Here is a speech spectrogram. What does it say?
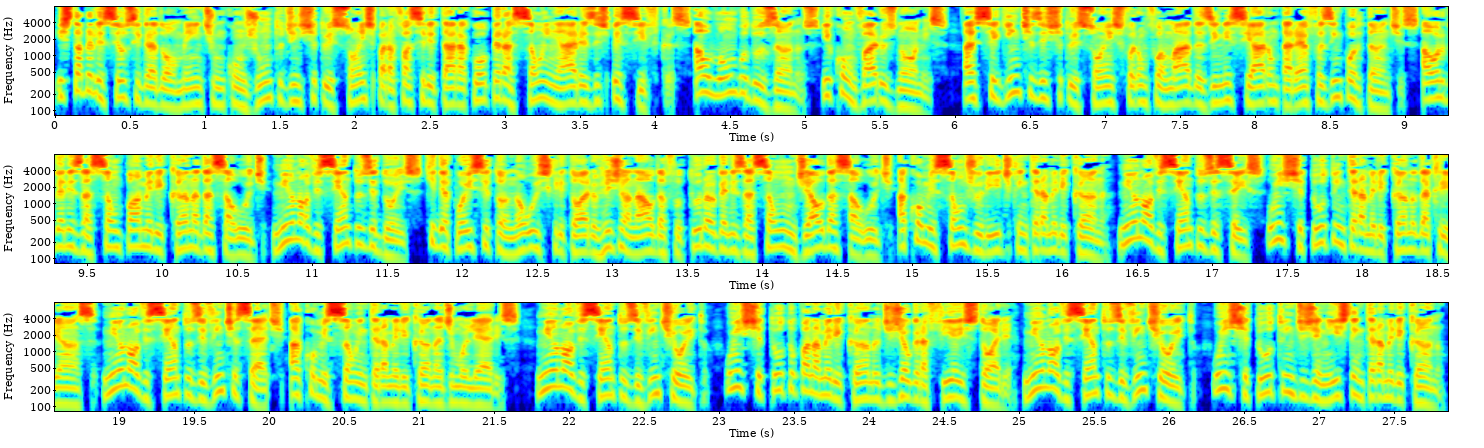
estabeleceu-se gradualmente um conjunto de instituições para facilitar a cooperação em áreas específicas. Ao longo dos anos, e com vários nomes, as seguintes instituições foram formadas e iniciaram tarefas importantes. A Organização Pan-Americana da Saúde, 1902, que depois se tornou o Escritório Regional da futura Organização Mundial da Saúde. A Comissão Jurídica Interamericana, 1906. O Instituto Interamericano da Criança, 1927. A Comissão Interamericana de Mulheres, 1928. O Instituto Pan-Americano de Geografia e História, 1928. O Instituto Indigenista Interamericano,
